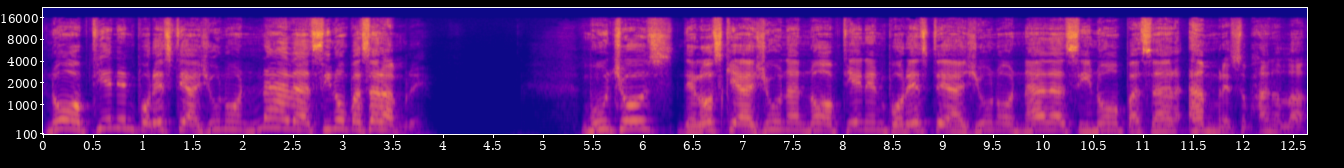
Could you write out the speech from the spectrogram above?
no obtienen por este ayuno nada sino pasar hambre. Muchos de los que ayunan no obtienen por este ayuno nada sino pasar hambre, subhanallah.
